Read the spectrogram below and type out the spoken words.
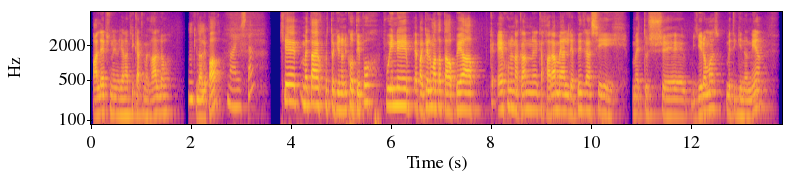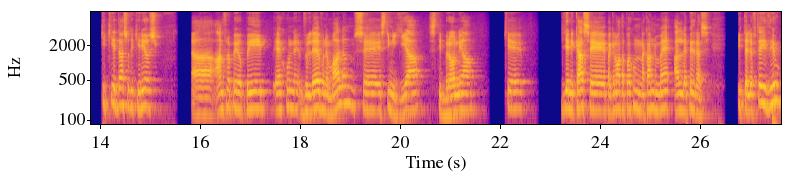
παλέψουν για να βγει κάτι μεγάλο mm-hmm. κτλ. Μάλιστα. Και μετά έχουμε τον κοινωνικό τύπο, που είναι επαγγέλματα τα οποία έχουν να κάνουν καθαρά με αλληλεπίδραση με τους ε, γύρω μας, με την κοινωνία και εκεί εντάσσονται κυρίως άνθρωποι οι οποίοι έχουν, δουλεύουν μάλλον σε, στην υγεία, στην πρόνοια και γενικά σε επαγγέλματα που έχουν να κάνουν με άλλη επίδραση. Οι τελευταίοι δύο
